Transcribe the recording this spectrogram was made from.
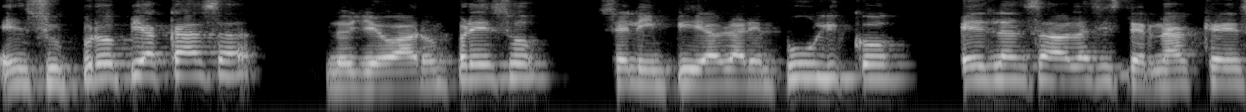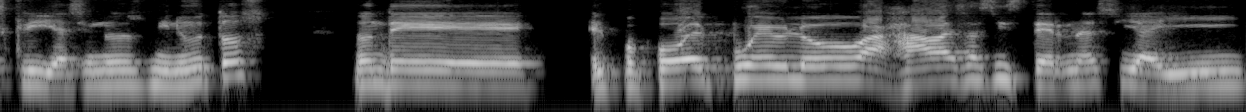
En su propia casa lo llevaron preso, se le impide hablar en público, es lanzado a la cisterna que describí hace unos minutos, donde el popó del pueblo bajaba esas cisternas y ahí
